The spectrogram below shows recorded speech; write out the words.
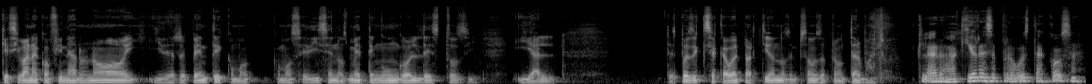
que si van a confinar o no, y, y de repente, como, como se dice, nos meten un gol de estos y, y al después de que se acabó el partido nos empezamos a preguntar, bueno. Claro, ¿a qué hora se aprobó esta cosa?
